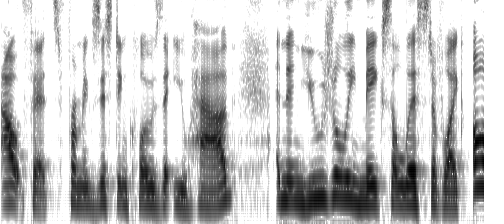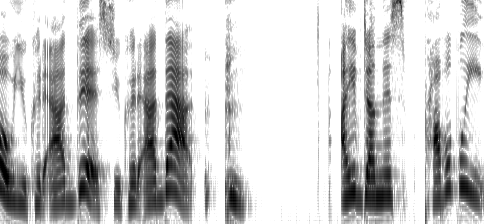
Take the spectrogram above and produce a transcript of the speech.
outfits from existing clothes that you have, and then usually makes a list of like, oh, you could add this, you could add that. I have done this probably,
